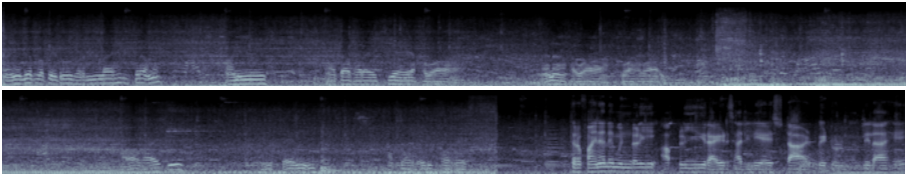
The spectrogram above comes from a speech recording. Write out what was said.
फायनली आपला पेट्रोल भरलेला आहे मित्रांनो आणि आता भरायची आहे हवा. है ना हवा हवा हवा. हवा भरायची. तर फायनली मंडळी आपली राईड झालेली आहे. स्टार्ट पेट्रोल भरलेलं आहे.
